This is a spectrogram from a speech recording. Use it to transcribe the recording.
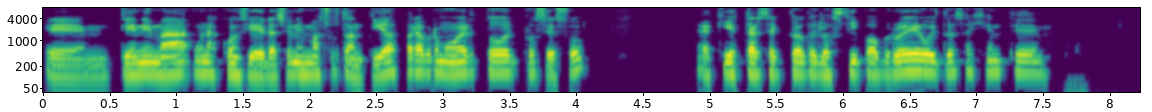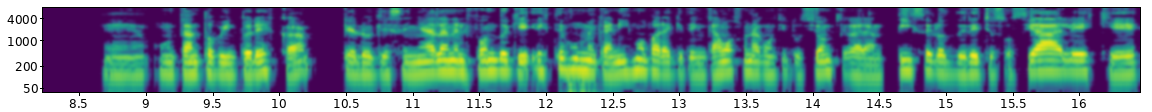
em, tiene más, unas consideraciones más sustantivas para promover todo el proceso. Aquí está el sector de los tipos a y toda esa gente eh, un tanto pintoresca, que lo que señala en el fondo que este es un mecanismo para que tengamos una constitución que garantice los derechos sociales, que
